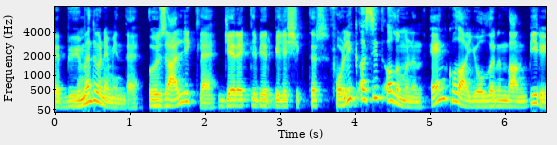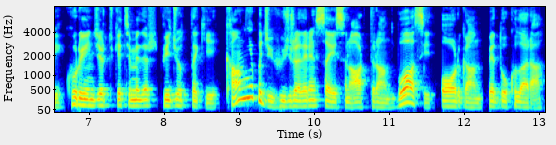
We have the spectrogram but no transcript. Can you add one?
ve büyüme döneminde özellikle gerekli bir bileşiktir. Folik asit alımının en kolay yollarından biri kuru incir tüketimidir. Vücuttaki kan yapıcı hücrelerin sayısını arttıran barındıran bu asit organ ve dokulara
